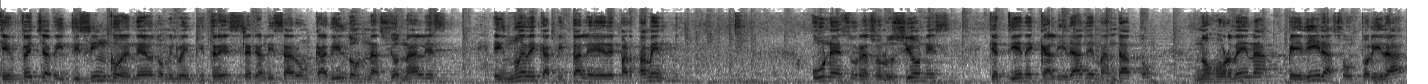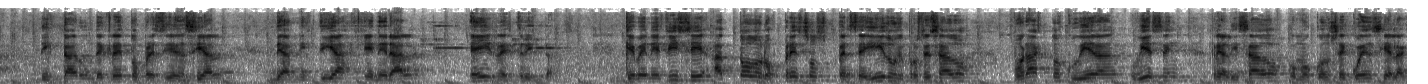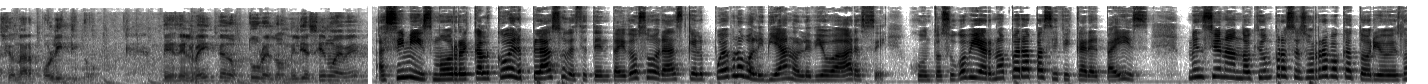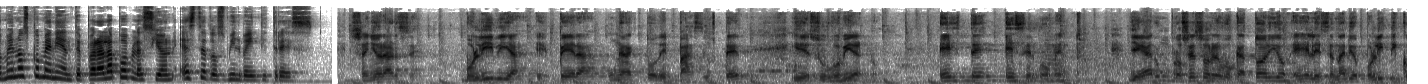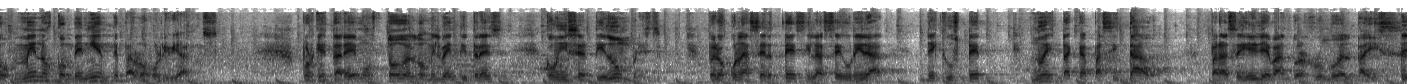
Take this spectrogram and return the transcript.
que en fecha 25 de enero de 2023 se realizaron cabildos nacionales en nueve capitales de departamento. Una de sus resoluciones, que tiene calidad de mandato, nos ordena pedir a su autoridad dictar un decreto presidencial de amnistía general e irrestricta, que beneficie a todos los presos perseguidos y procesados por actos que hubieran, hubiesen realizado como consecuencia del accionar político. Desde el 20 de octubre del 2019. Asimismo, recalcó el plazo de 72 horas que el pueblo boliviano le dio a Arce, junto a su gobierno, para pacificar el país, mencionando que un proceso revocatorio es lo menos conveniente para la población este 2023. Señor Arce, Bolivia espera un acto de paz de usted y de su gobierno. Este es el momento. Llegar a un proceso revocatorio es el escenario político menos conveniente para los bolivianos, porque estaremos todo el 2023 con incertidumbres, pero con la certeza y la seguridad de que usted no está capacitado para seguir llevando el rumbo del país.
